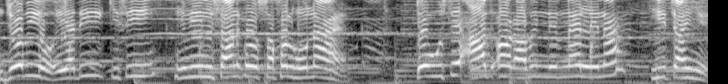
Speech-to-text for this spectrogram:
जो भी हो, यदि किसी भी इंसान को सफल होना है तो उसे आज और अभी निर्णय लेना ही चाहिए।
